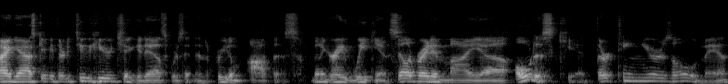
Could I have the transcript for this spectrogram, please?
All right, guys, KB32 here. Check it out. We're sitting in the Freedom office. Been a great weekend. Celebrated my uh, oldest kid, 13 years old, man.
